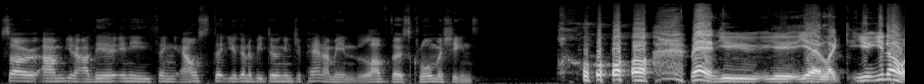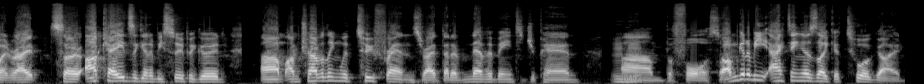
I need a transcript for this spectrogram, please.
So, um, you know, are there anything else that you're going to be doing in Japan? I mean, love those claw machines. Man, you, you yeah, like you you know it, right? So arcades are going to be super good. Um, I'm traveling with two friends, right, that have never been to Japan Mhm. um, before. So I'm going to be acting as like a tour guide,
